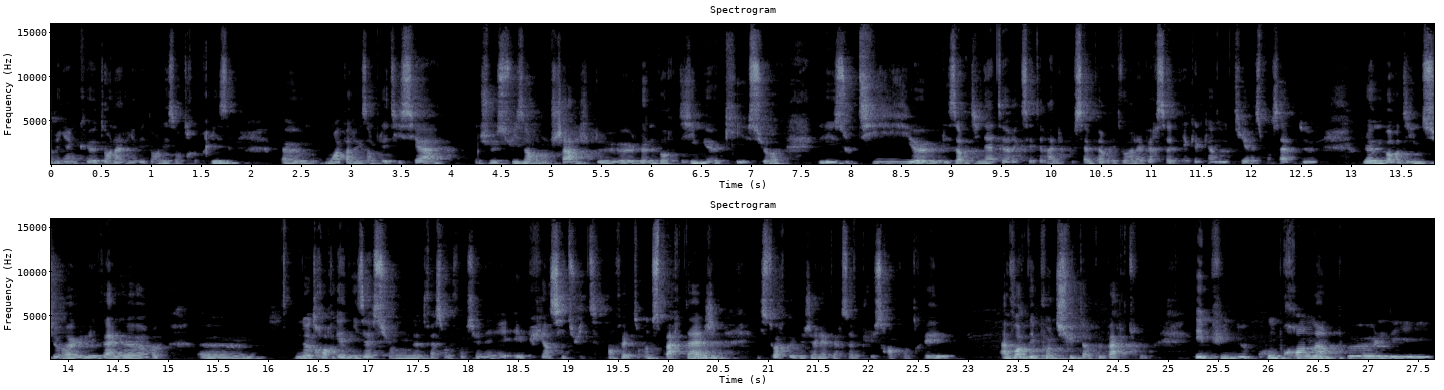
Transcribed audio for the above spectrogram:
rien que dans l'arrivée dans les entreprises, euh, moi, par exemple, Laetitia, je suis en charge de l'onboarding qui est sur les outils, les ordinateurs, etc. Du coup, ça me permet de voir la personne. Il y a quelqu'un d'autre qui est responsable de l'onboarding sur les valeurs, notre organisation, notre façon de fonctionner, et puis ainsi de suite. En fait, on se partage, histoire que déjà la personne puisse rencontrer avoir des points de chute un peu partout, et puis de comprendre un peu les,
